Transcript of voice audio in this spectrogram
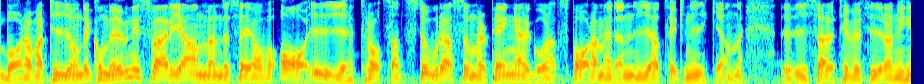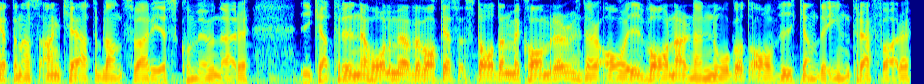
Bara var tionde kommun i Sverige använder sig av AI trots att stora summor pengar går att spara med den nya tekniken. Det visar TV4-nyheternas enkät bland Sveriges kommuner. I Katrineholm övervakas staden med kameror där AI varnar när något avvikande inträffar.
